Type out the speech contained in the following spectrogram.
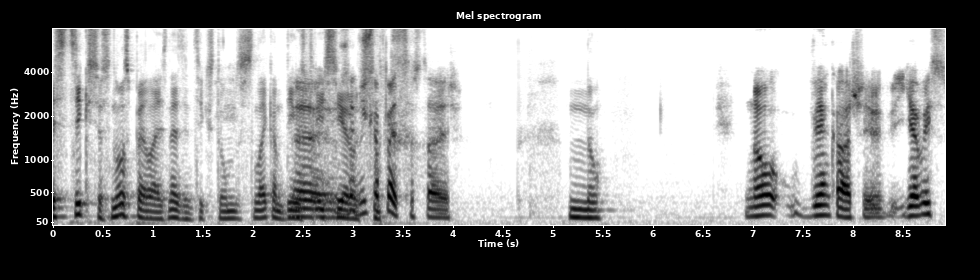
es cik es esmu nospēlējis, nezinu, cik stundas, laikam, divas, Eh, trīs ieročus. Kāpēc tas tā ir? Nu, Nu, vienkārši, ja vis,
